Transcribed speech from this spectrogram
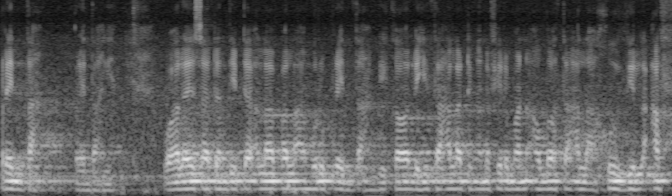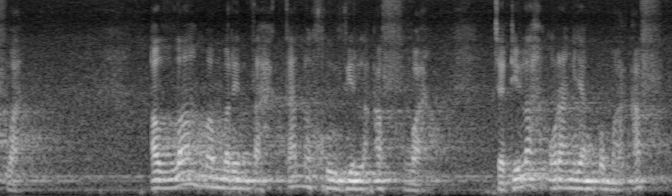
Perintah perintahnya walaisa dan tidaklah bal amru perintah. Biqaulihi ta'ala dengan firman Allah taala khudzil afwa. Allah memerintahkan khudzil afwa. Jadilah orang yang pemaaf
